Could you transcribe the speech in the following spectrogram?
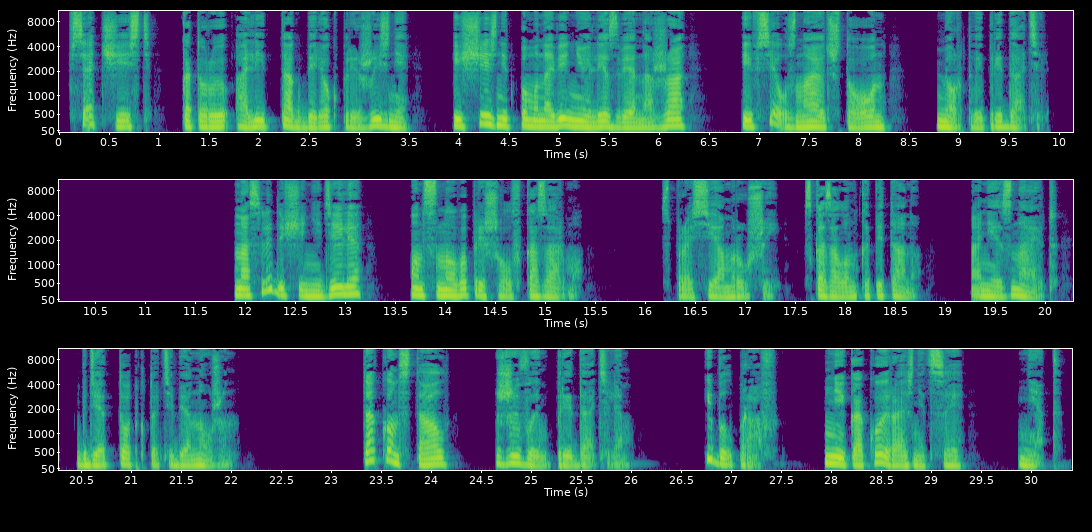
Вся честь, которую Али так берег при жизни, исчезнет по мановению лезвия ножа, и все узнают, что он мертвый предатель. На следующей неделе он снова пришел в казарму. «Спроси Амрушей», — сказал он капитану. «Они знают, где тот, кто тебе нужен». Так он стал живым предателем. И был прав. Никакой разницы нет.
